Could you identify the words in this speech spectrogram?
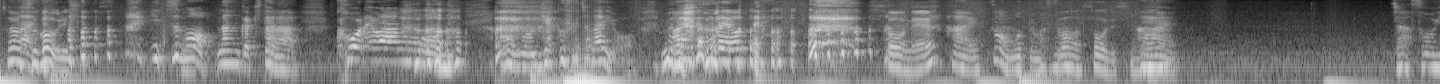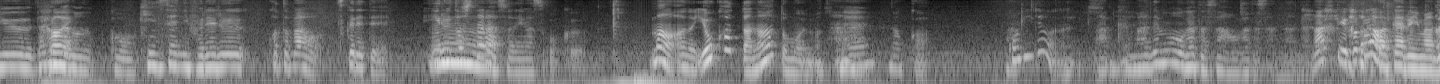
それはすごい嬉しいです、はい、いつもなんか来たら、これはもうあの逆風じゃないよ。向かい風だよって そうね。はい。いつも思ってます。まあそうですね、はい、じゃあそういう誰かのこう金銭に触れる言葉を作れているとしたらそれがすごく、まああの良かったなと思いますね、はい、なんか誇りではないです、ね、あくまでも尾形さん尾形さんなんだなっていうことが分かる今の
